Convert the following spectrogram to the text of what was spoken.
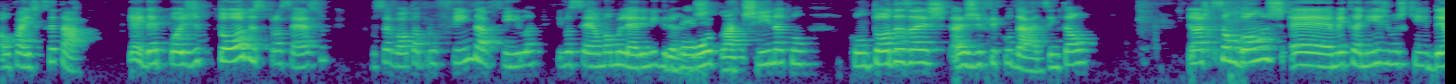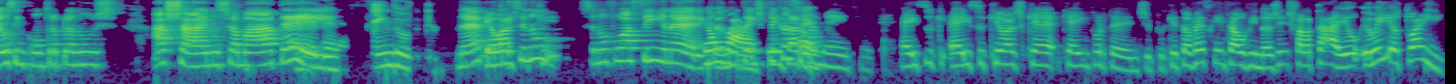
ao país que você está. E aí depois de todo esse processo, você volta para o fim da fila e você é uma mulher imigrante, latina com, com todas as, as dificuldades. Então eu acho que são bons é, mecanismos que Deus encontra para nos achar e nos chamar até é, Ele. É, sem dúvida. Né? Porque eu acho se não, que... se não for assim, né, Erika, não, não tem explicação. Exatamente. É isso, que, é isso que eu acho que é, que é importante. Porque talvez quem está ouvindo a gente fala, tá, eu, eu, eu tô aí.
